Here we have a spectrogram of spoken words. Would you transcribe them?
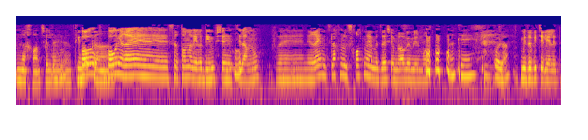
נכון, של אה, תינוק. בואו בואו נראה סרטון על ילדים שצילמנו, ונראה אם הצלחנו לסחוט מהם את זה שהם לא אוהבים ללמוד, אוקיי. עולה. מזווית של ילד.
